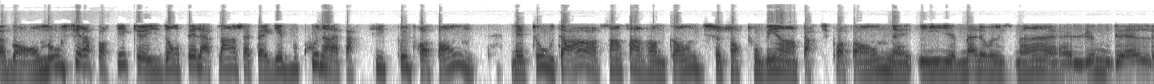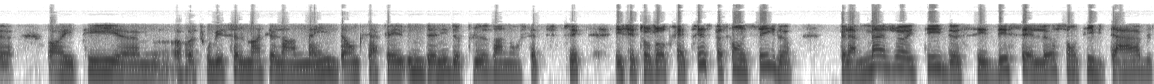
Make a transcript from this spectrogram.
Euh, bon, on m'a aussi rapporté qu'ils ont fait la planche à pagaie beaucoup dans la partie peu profonde, mais tôt ou tard, sans s'en rendre compte, ils se sont retrouvés en partie profonde et malheureusement, euh, l'une d'elles a été euh, retrouvé seulement le lendemain. Donc, ça fait une donnée de plus dans nos statistiques. Et c'est toujours très triste parce qu'on sait là, que la majorité de ces décès-là sont évitables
